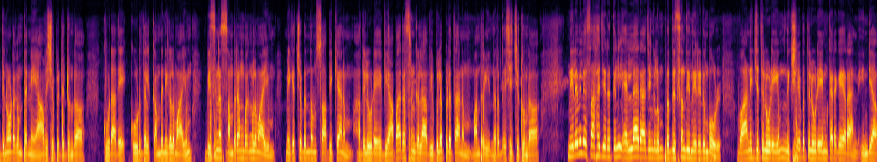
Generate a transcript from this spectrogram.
ഇതിനോടകം തന്നെ ആവശ്യപ്പെട്ടിട്ടുണ്ട്. കൂടാതെ കൂടുതൽ കമ്പനികളുമായും ബിസിനസ് സംരംഭങ്ങളുമായും മികച്ച ബന്ധം സ്ഥാപിക്കാനും അതിലൂടെ വ്യാപാര ശൃംഖല വിപുലപ്പെടുത്താനും മന്ത്രി നിർദ്ദേശിച്ചിട്ടുണ്ട്. നിലവിലെ സാഹചര്യത്തിൽ എല്ലാ രാജ്യങ്ങളും പ്രതിസന്ധി നേരിടുമ്പോൾ വാണിജ്യത്തിലൂടെയും നിക്ഷേപത്തിലൂടെയും കരകയറാൻ ഇന്ത്യ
